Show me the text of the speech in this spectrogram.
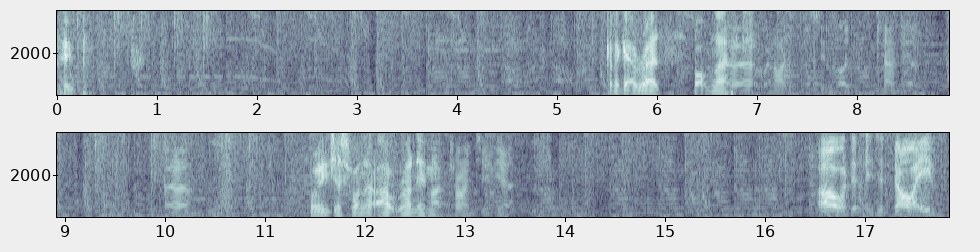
Poop. Can I get a res? Bottom left. Uh, yeah. Um, Probably just want to outrun him. I'm trying to, yeah. Oh, I didn't mean to dive.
